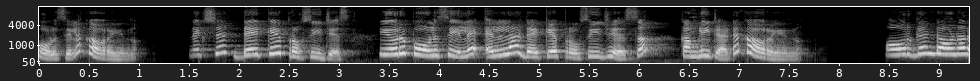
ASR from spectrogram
പോളിസിയിൽ കവർ ചെയ്യുന്നു. നെക്സ്റ്റ് ഡേ കെ പ്രൊസീജിയേഴ്സ് ഈ ഒരു പോളിസിയിലെ എല്ലാ ഡേ കെ പ്രൊസീജിയേഴ്സും കംപ്ലീറ്റ് ആയിട്ട് കവർ ചെയ്യുന്നു. Organ donor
